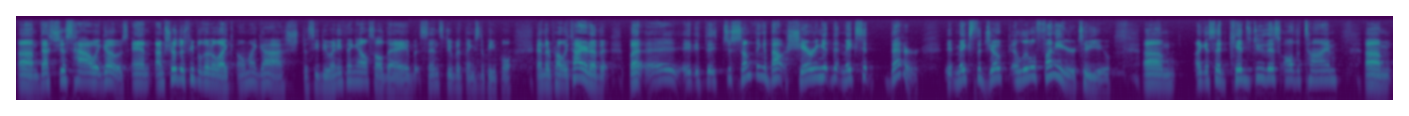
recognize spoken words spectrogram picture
Um, that's just how it goes. And I'm sure there's people that are like, oh my gosh, does he do anything else all day but send stupid things to people? And they're probably tired of it. But uh, it, it, it's just something about sharing it that makes it better. It makes the joke a little funnier to you. Um, like I said, kids do this all the time. Um,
